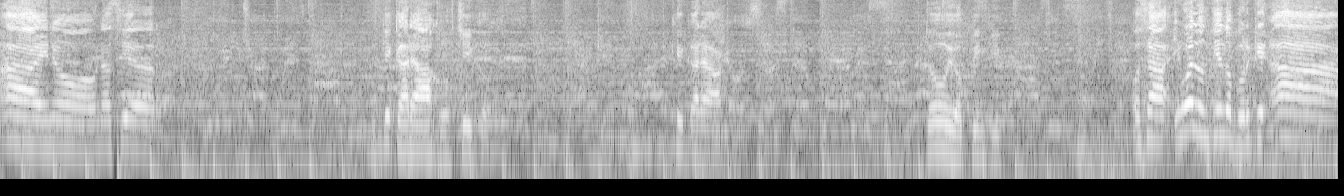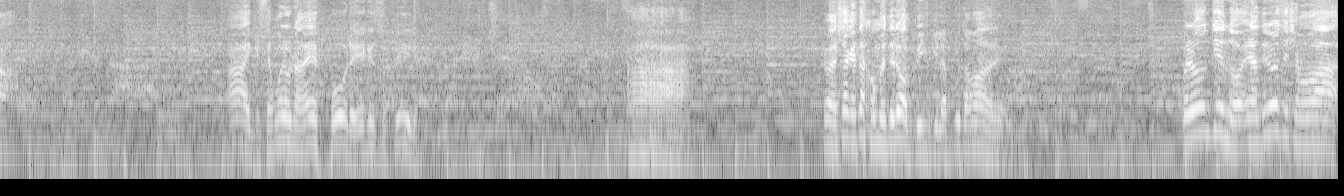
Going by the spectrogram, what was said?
Ay no, una sierra. ¿Qué carajos, chicos? ¿Qué carajos? Todo Pinky. O sea, igual no entiendo por qué... ¡Ah! ¡Ay, que se muera una vez, pobre! ¡Es que sufrir! ¡Ah! Bueno, ya que estás, comételo, Pinky, la puta madre. Pero no entiendo, el anterior se llamaba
